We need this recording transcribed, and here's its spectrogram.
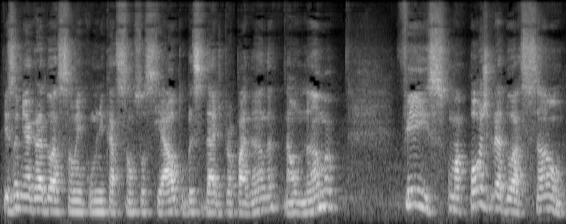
Fiz a minha graduação em Comunicação Social, Publicidade e Propaganda na UNAMA. Fiz uma pós-graduação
